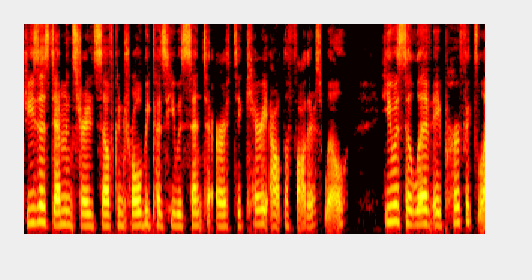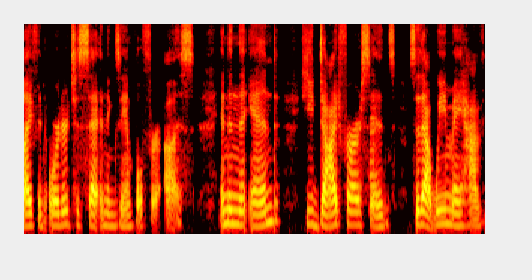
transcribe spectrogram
Jesus demonstrated self control because he was sent to earth to carry out the Father's will. He was to live a perfect life in order to set an example for us. And in the end, he died for our sins so that we may have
